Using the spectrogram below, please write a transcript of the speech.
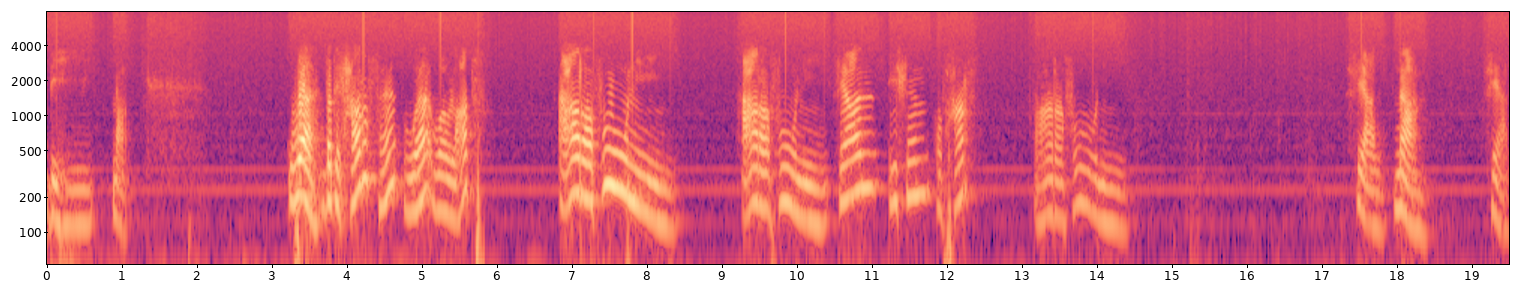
به. نعم. و dat is حرف و واو العطف. عرفوني. عرفوني. فعل اسم of حرف. عرفوني. فعل. نعم. فعل.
